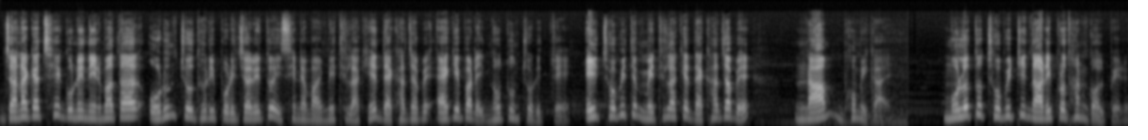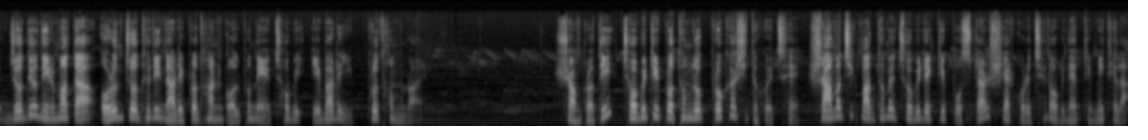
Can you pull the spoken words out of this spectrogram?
জানা গেছে, গুণী নির্মাতা অরুণ চৌধুরী পরিচালিত এই সিনেমায় মিথিলাকে দেখা যাবে একেবারেই নতুন চরিত্রে। এই ছবিতে মিথিলাকে দেখা যাবে নাম ভূমিকায়। মূলত ছবিটি নারী প্রধান গল্পের, যদিও নির্মাতা অরুণ চৌধুরী নারী প্রধান গল্প নিয়ে ছবি এবারেই প্রথম নয়। সম্প্রতি ছবিটির প্রথম লোক প্রকাশিত হয়েছে। সামাজিক মাধ্যমে ছবির একটি পোস্টার শেয়ার করেছেন অভিনেত্রী মিথিলা।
